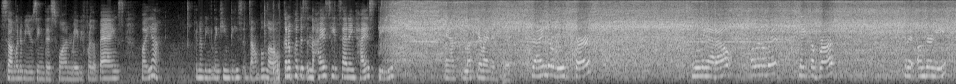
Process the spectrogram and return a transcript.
so I'm going to be using this one maybe for the bangs. But yeah, I'm going to be linking these down below. I'm going to put this in the highest heat setting, highest speed and let's get right into it. Drying the roots first. Smoothing that out a little bit. Take the brush, put it underneath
